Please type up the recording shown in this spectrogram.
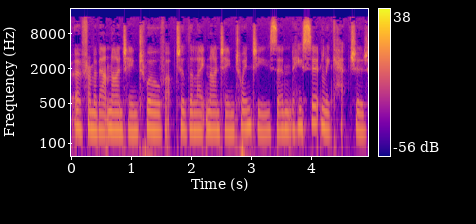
uh, from about 1912 up till the late 1920s, and he certainly captured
